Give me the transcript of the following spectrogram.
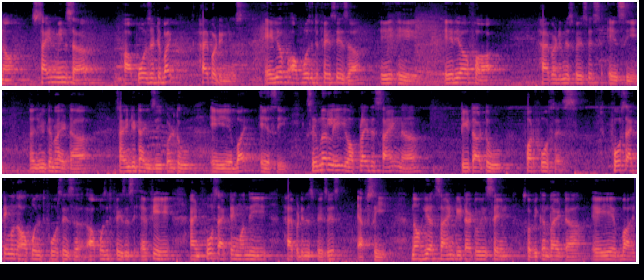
now sine means uh, opposite by hypotenuse. Area of opposite face is uh, AA. Area of uh, hypotenuse face is AC. And you can write uh, sine theta is equal to AA by AC. Similarly, you apply the sine uh, theta 2 for forces. Force acting on the opposite forces, uh, opposite face is FA and force acting on the hypotenuse face is FC. Now here sine theta 2 is same so we can write uh, AA by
